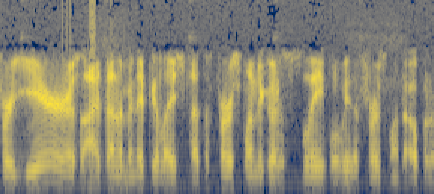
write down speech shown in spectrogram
for years, I've done the manipulation that the first one to go to sleep will be the first one to open a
